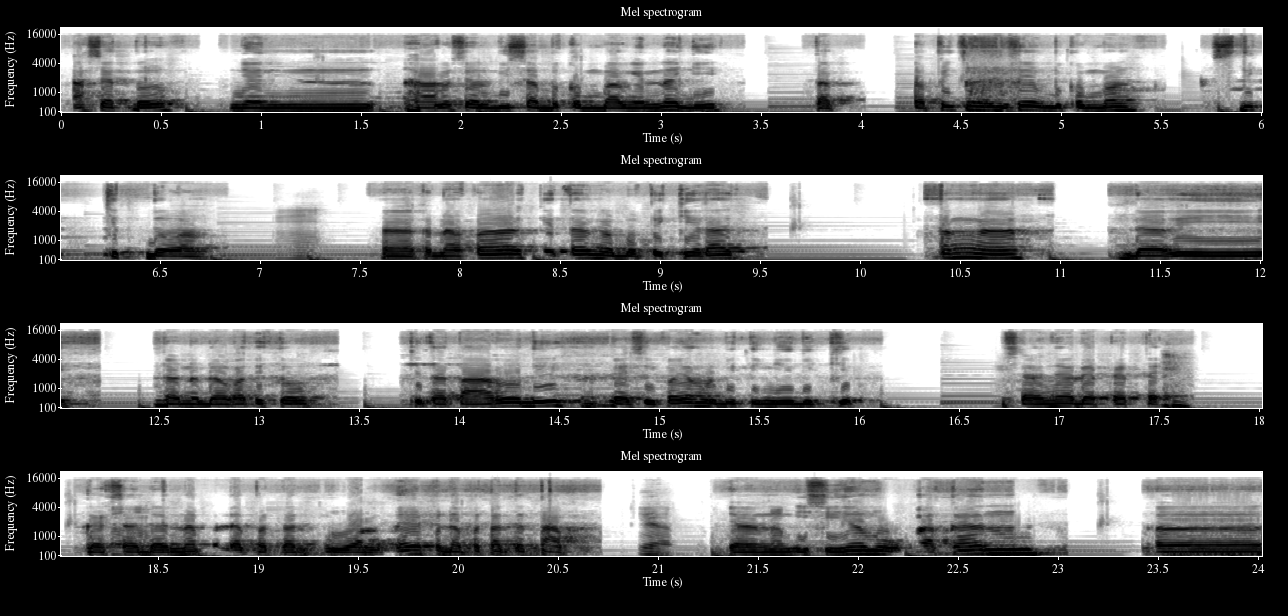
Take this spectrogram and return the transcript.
aset tuh yang harusnya bisa berkembangin lagi tap- tapi cuma bisa berkembang sedikit doang Hmm. Nah kenapa kita nggak berpikiran setengah dari dana darurat itu? Kita taruh di resiko yang lebih tinggi dikit. Misalnya DPT reksadana pendapatan uang eh pendapatan tetap. Ya. yang isinya merupakan eh,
